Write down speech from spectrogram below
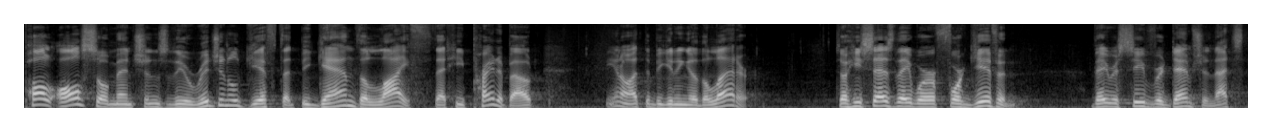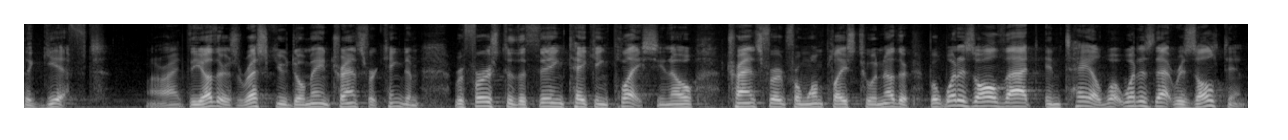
Paul also mentions the original gift that began the life that he prayed about you know, at the beginning of the letter. So he says they were forgiven, they received redemption, that's the gift. All right? The others, rescue, domain, transfer, kingdom, refers to the thing taking place, you know, transferred from one place to another. But what does all that entail? What, what does that result in?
